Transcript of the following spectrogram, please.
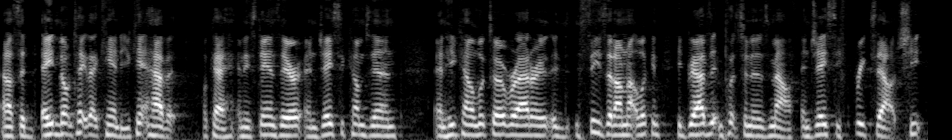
and I said, Aiden, don't take that candy. You can't have it. Okay. And he stands there and JC comes in and he kind of looks over at her and sees that I'm not looking. He grabs it and puts it in his mouth. And JC freaks out. She,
